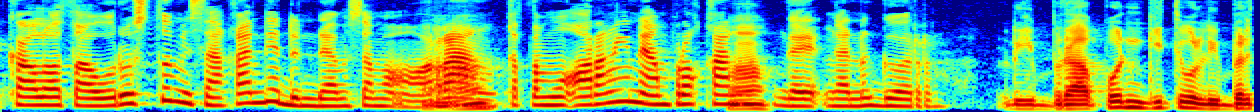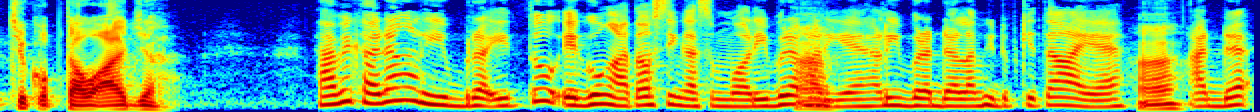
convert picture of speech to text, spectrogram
kalau Taurus tuh misalkan dia dendam sama orang, ketemu orang ini namprokan, nggak nggak negor. Libra pun gitu, Libra cukup tahu aja. Tapi kadang Libra itu, ya gue nggak tahu sih nggak semua Libra kali ya. Libra dalam hidup kita lah ya. Ada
